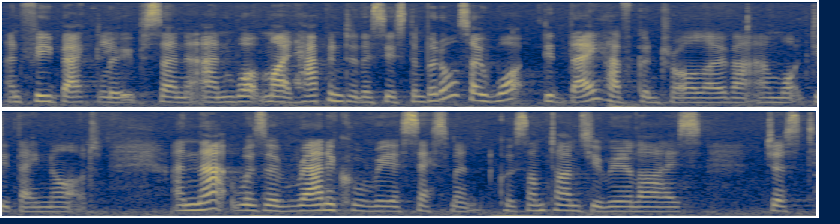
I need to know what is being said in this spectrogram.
and feedback loops and, and what might happen to the system, but also what did they have control over and what did they not. And that was a radical reassessment because sometimes you realise just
